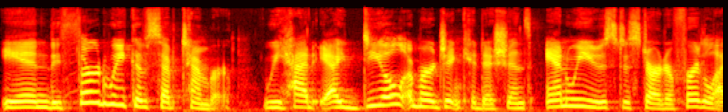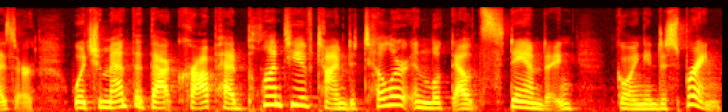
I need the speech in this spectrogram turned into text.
in the third week of September. We had ideal emergent conditions and we used a starter fertilizer, which meant that that crop had plenty of time to tiller and looked outstanding going into spring.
